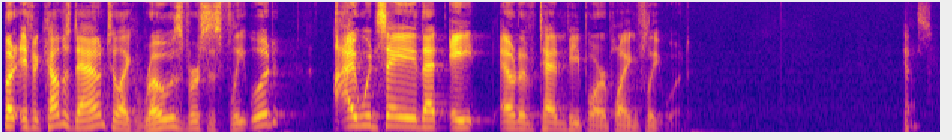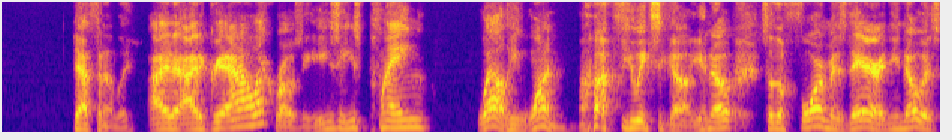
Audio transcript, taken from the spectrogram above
But if it comes down to like Rose versus Fleetwood, I would say that eight out of 10 people are playing Fleetwood. Yes. Definitely. I'd, I'd agree. And I like Rosie. He's, he's playing well. He won a few weeks ago, you know, so the form is there. And you know, his,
